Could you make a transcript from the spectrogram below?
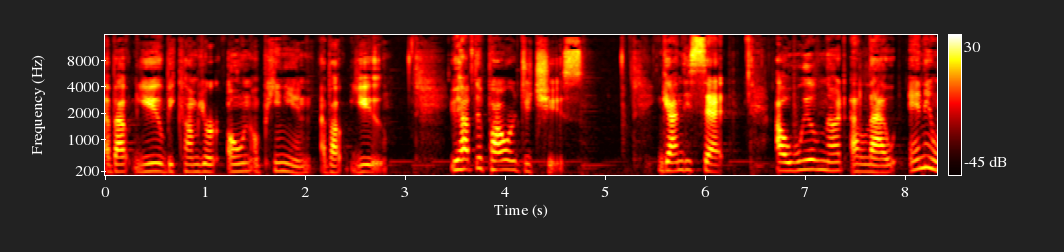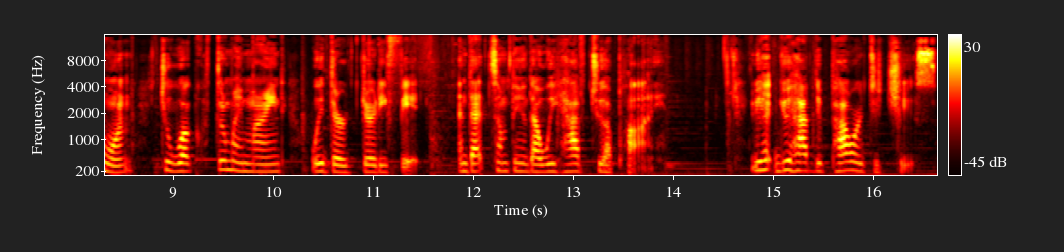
about you become your own opinion about you. You have the power to choose. Gandhi said, I will not allow anyone to walk through my mind with their dirty feet. And that's something that we have to apply. You, ha- you have the power to choose.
